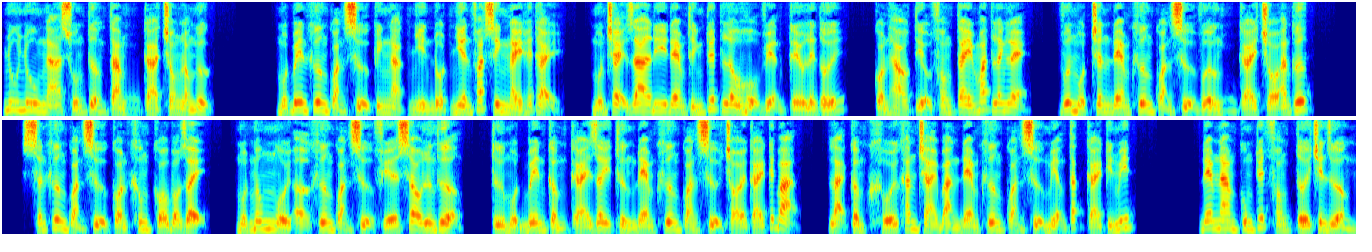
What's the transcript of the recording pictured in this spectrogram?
nhu nhu ngã xuống tưởng tam ca trong lòng ngực. Một bên Khương quản sự kinh ngạc nhìn đột nhiên phát sinh này hết thảy, muốn chạy ra đi đem thính tuyết lâu hộ viện kêu lên tới, còn hảo tiểu phong tay mắt lanh lẹ, vươn một chân đem Khương quản sự vướng cái chó ăn cước. Sấn Khương quản sự còn không có bỏ dậy, một mông ngồi ở Khương quản sự phía sau lưng thượng, từ một bên cầm cái dây thường đem Khương quản sự trói cái kết bạn, lại cầm khối khăn trải bàn đem Khương quản sự miệng tắc cái kín mít. Đem Nam Cung Tuyết phóng tới trên giường,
